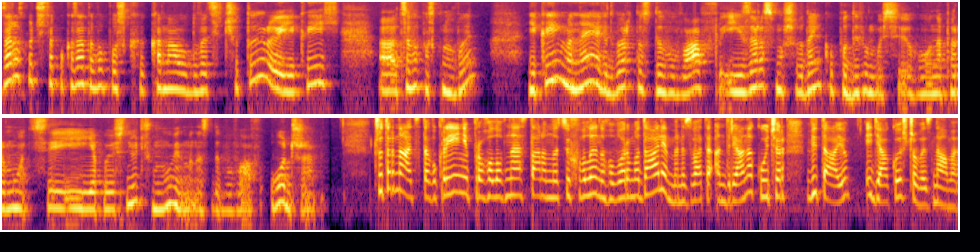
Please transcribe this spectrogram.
Зараз хочеться показати випуск каналу 24, який це випуск новин. Який мене відверто здивував, і зараз ми швиденько подивимося його на перемотці, і я поясню, чому він мене здивував. Отже, 14 в Україні про головне станом на цю хвилину говоримо далі. Мене звати Андріана Кучер. Вітаю і дякую, що ви з нами.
